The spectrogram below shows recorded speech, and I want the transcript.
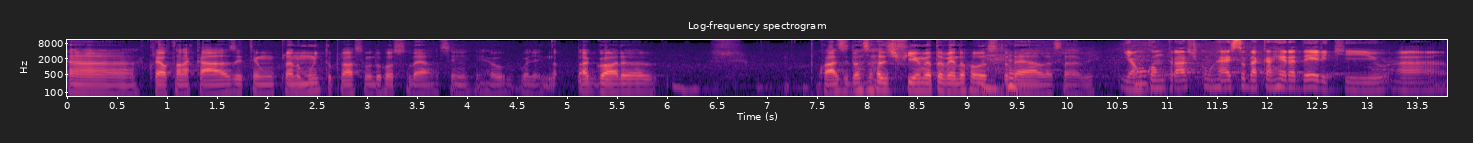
a Cleo tá na casa e tem um plano muito próximo do rosto dela, assim. Eu olhei, agora, quase duas horas de filme, eu tô vendo o rosto dela, sabe? E é um contraste com o resto da carreira dele, que ah,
